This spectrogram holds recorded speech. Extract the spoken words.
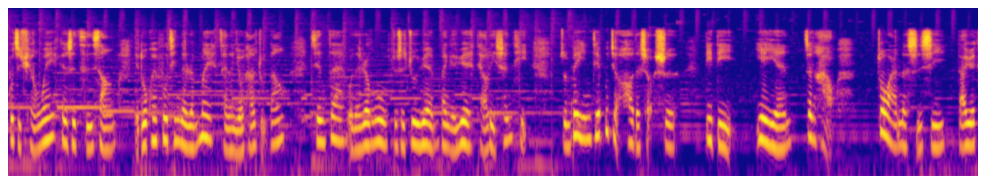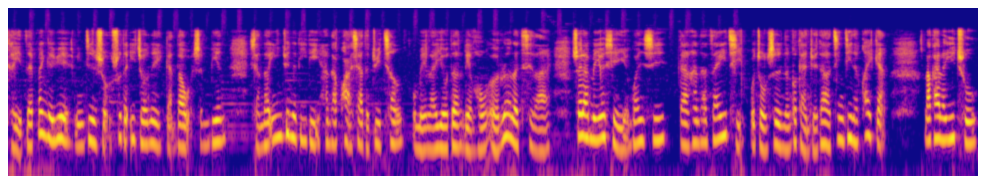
不止权威，更是慈祥，也多亏父亲的人脉，才能由他主刀。现在我的任务就是住院半个月，调理身体，准备迎接不久后的手术。弟弟叶岩正好。做完了实习，大约可以在半个月临近手术的一周内赶到我身边。想到英俊的弟弟和他胯下的巨枪，我没来由的脸红耳热了起来。虽然没有血缘关系，但和他在一起，我总是能够感觉到禁忌的快感。拉开了衣橱，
